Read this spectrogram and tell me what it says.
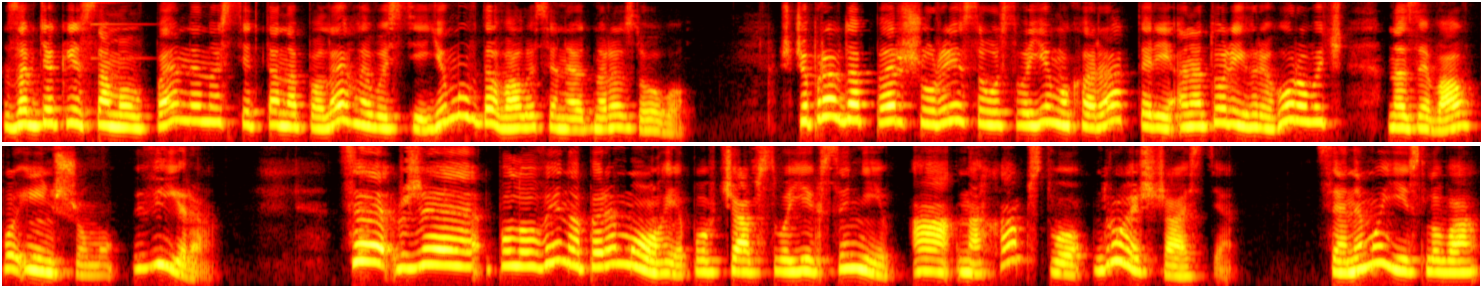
завдяки самовпевненості та наполегливості йому вдавалося неодноразово. Щоправда, першу рису у своєму характері Анатолій Григорович називав по-іншому віра. Це вже половина перемоги повчав своїх синів, а нахабство друге щастя. Це не мої слова.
